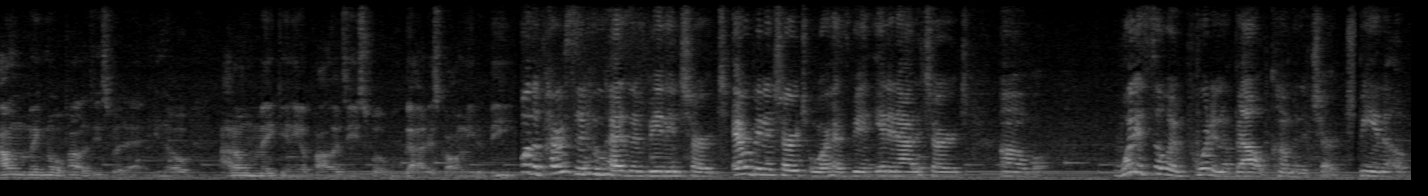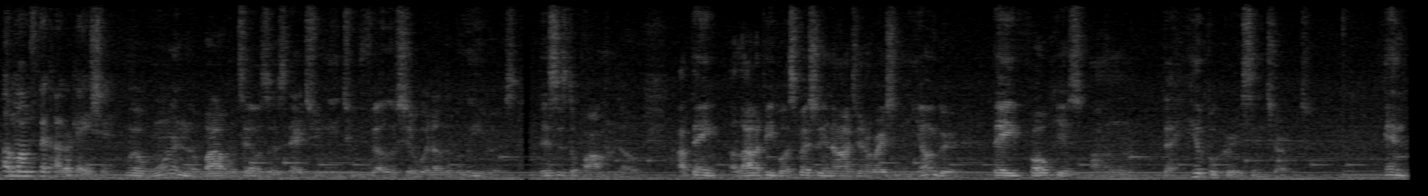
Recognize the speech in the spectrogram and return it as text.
I don't make no apologies for that. You know, I don't make any apologies for who God has called me to be. For the person who hasn't been in church, ever been in church, or has been in and out of church, um, what is so important about coming to church, being a, amongst the congregation? Well, one, the Bible tells us that you need to fellowship with other believers. This is the problem, though. I think a lot of people, especially in our generation and younger, they focus on the hypocrites in church. And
